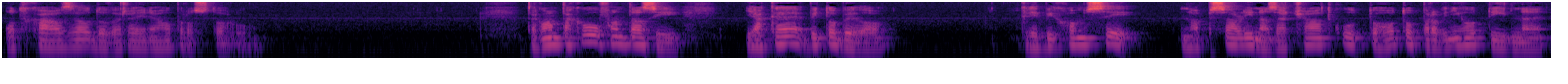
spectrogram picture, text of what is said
odcházel do veřejného prostoru. Tak mám takovou fantazii, jaké by to bylo, kdybychom si napsali na začátku tohoto prvního týdne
